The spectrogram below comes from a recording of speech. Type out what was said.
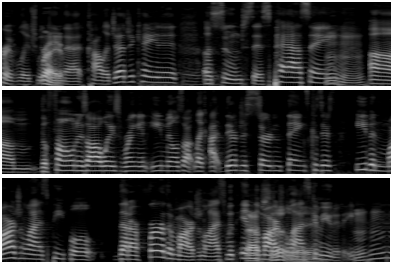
privilege within Right. that college educated mm-hmm. assumed cis passing mm-hmm. um the phone is always ringing emails are like I, there are just certain things because there's even marginalized people that are further marginalized within the marginalized Absolutely. community mm-hmm.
